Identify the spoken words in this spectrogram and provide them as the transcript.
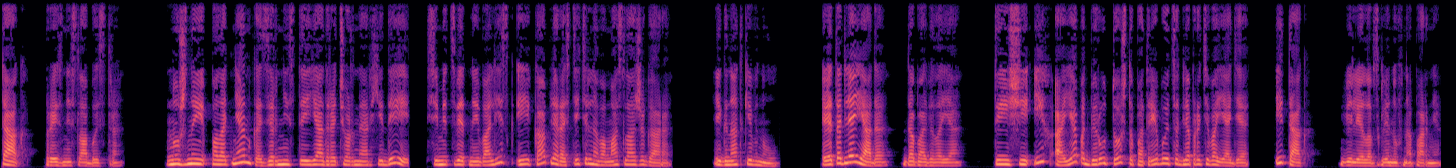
«Так», — произнесла быстро. «Нужны полотнянка, зернистые ядра черной орхидеи, семицветный валиск и капля растительного масла ажигара». Игнат кивнул. «Это для яда», — добавила я. Ты ищи их, а я подберу то, что потребуется для противоядия. Итак, велела, взглянув на парня,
